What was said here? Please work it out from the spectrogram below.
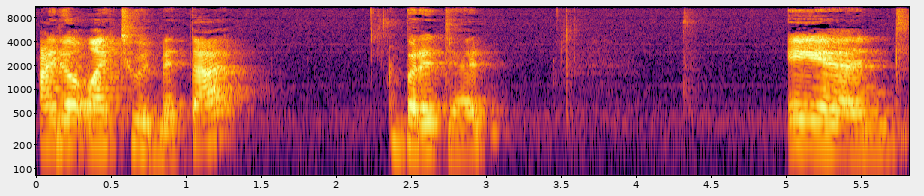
I don't like to admit that, but it did. And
